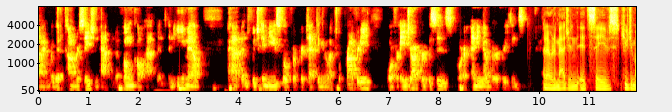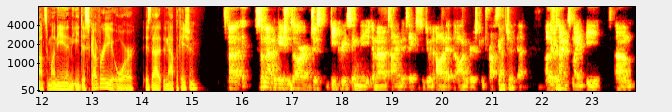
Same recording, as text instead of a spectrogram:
time, or that a conversation happened, a phone call happened, an email happened, which can be useful for protecting intellectual property or for HR purposes or any number of reasons. And I would imagine it saves huge amounts of money in e-discovery, or is that an application? Uh, some applications are just decreasing the amount of time it takes to do an audit. The auditors can trust gotcha. that. Other sure. times might be um,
